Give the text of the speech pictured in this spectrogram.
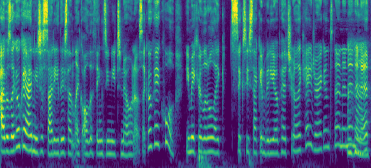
I was like, okay, I need to study. They sent like all the things you need to know. And I was like, okay, cool. You make your little like 60 second video pitch. You're like, hey, dragons, na na na na na. Mm-hmm.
